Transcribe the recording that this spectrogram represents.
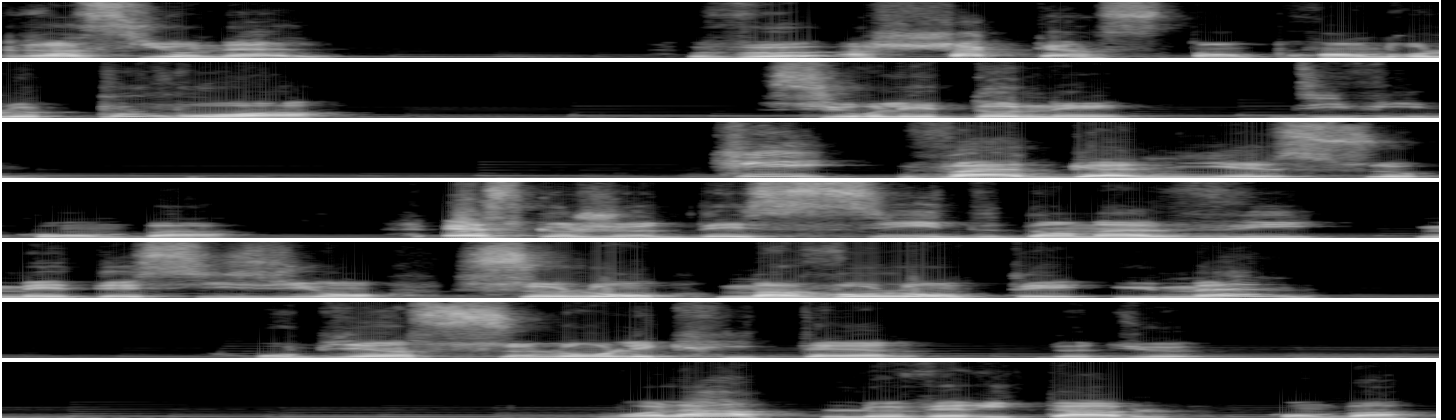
rationnel veut à chaque instant prendre le pouvoir sur les données divines. Qui va gagner ce combat? Est-ce que je décide dans ma vie mes décisions selon ma volonté humaine ou bien selon les critères de Dieu? Voilà le véritable combat.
